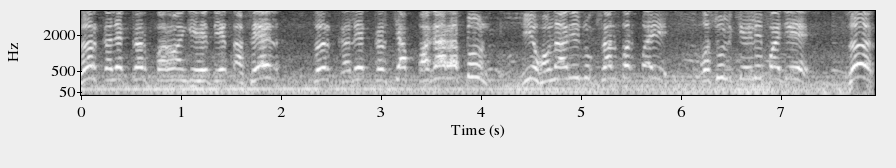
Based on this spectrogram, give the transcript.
जर कलेक्टर परवानगी हे देत असेल तर कलेक्टरच्या पगारातून ही होणारी नुकसान भरपाई वसूल केली पाहिजे. जर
